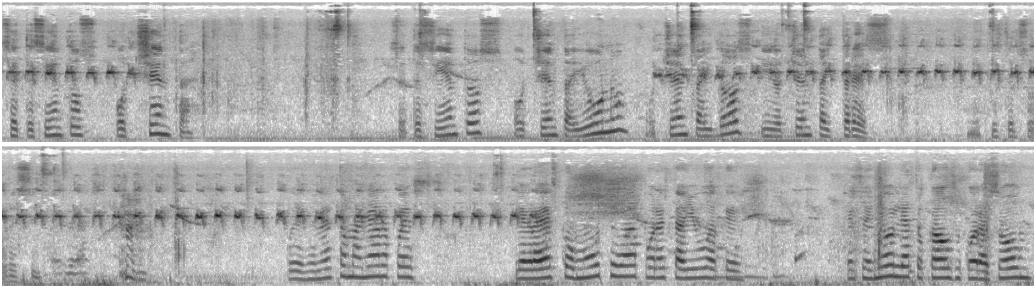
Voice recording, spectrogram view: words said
780. 781, 82 y 83. Y aquí está el sobrecito. Pues en esta mañana pues le agradezco mucho por esta ayuda que el Señor le ha tocado su corazón.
